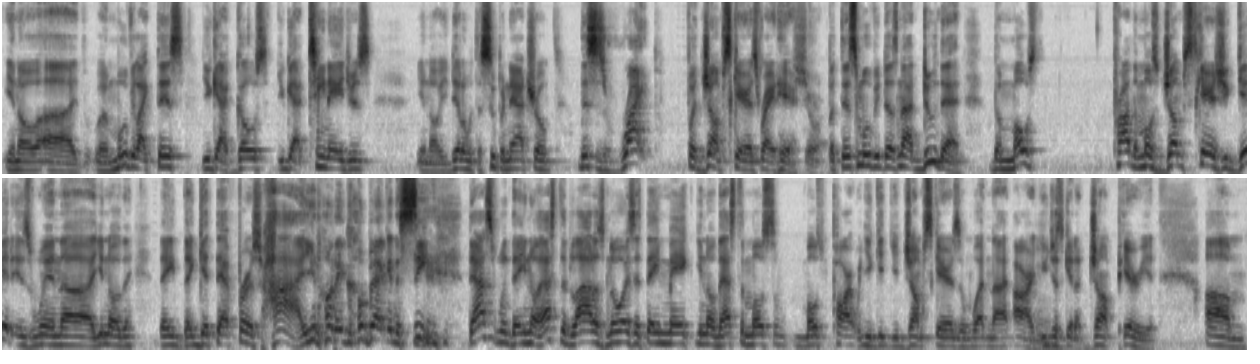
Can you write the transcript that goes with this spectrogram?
You know, uh, a movie like this, you got ghosts, you got teenagers, you know, you're dealing with the supernatural. This is ripe for jump scares right here. Sure. But this movie does not do that. The most probably the most jump scares you get is when uh, you know they, they they get that first high. You know, they go back in the seat. that's when they you know that's the loudest noise that they make. You know, that's the most most part where you get your jump scares and whatnot. Or you just get a jump period. Um,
